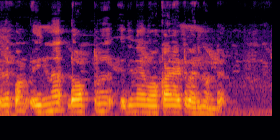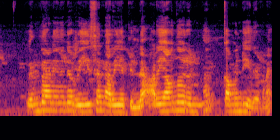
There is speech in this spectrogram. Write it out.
ഇതിപ്പം ഇന്ന് ഡോക്ടർ ഇതിനെ നോക്കാനായിട്ട് വരുന്നുണ്ട്. എന്താണ് ഇതിന്റെ റീസൺ അറിയത്തില്ല. അറിയാവുന്നവരൊന്ന് കമന്റ് ചെയ്തേക്കണേ.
